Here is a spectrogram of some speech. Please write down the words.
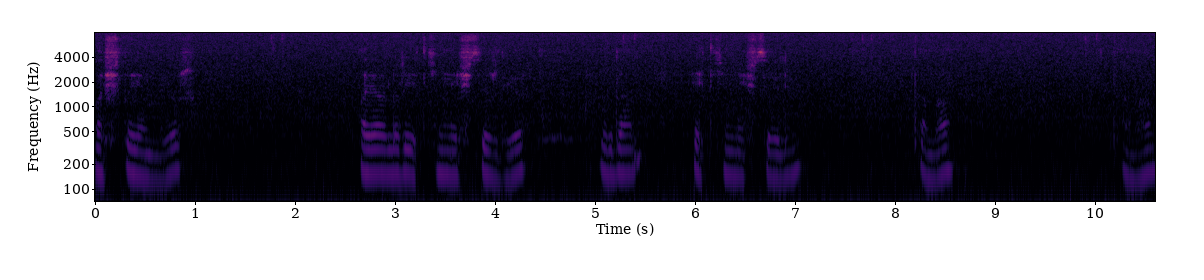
Başlayın diyor. Ayarları etkinleştir diyor. Buradan etkinleştirelim. Tamam. Tamam.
